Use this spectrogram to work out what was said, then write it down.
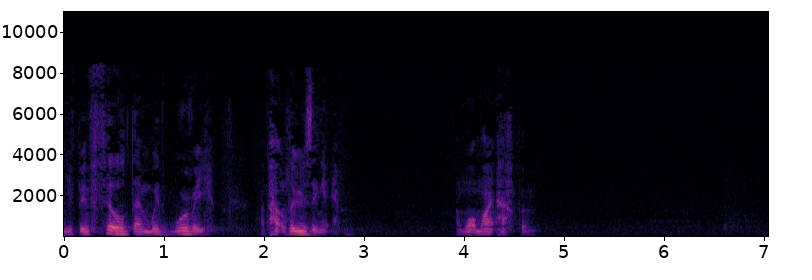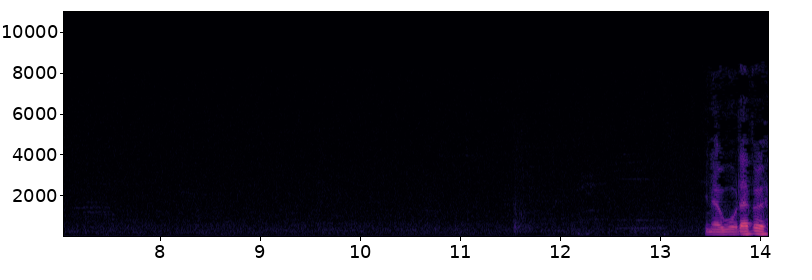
And you've been filled then with worry about losing it and what might happen. You know, whatever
